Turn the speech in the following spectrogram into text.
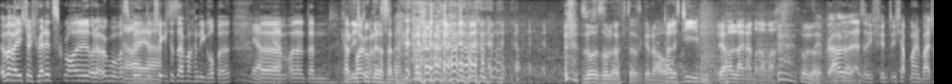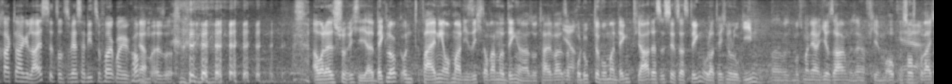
immer wenn ich durch Reddit scroll oder irgendwo was ah, finde, ja. dann schicke ich das einfach in die Gruppe. Ja, ähm, und dann, dann kann und ich gucke mir das dann an. so, so läuft das, genau. Tolles Team, ja. toll ein anderer macht. So läuft also ich finde, ich habe meinen Beitrag da geleistet, sonst wäre es ja nie zu Volk mal gekommen. Ja. Also. Aber das ist schon richtig. Backlog und vor allen Dingen auch mal die Sicht auf andere Dinge. Also teilweise ja. Produkte, wo man denkt, ja, das ist jetzt das Ding oder Technologien, das muss man ja hier sagen, wir sind ja viel im Open-Source-Bereich,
